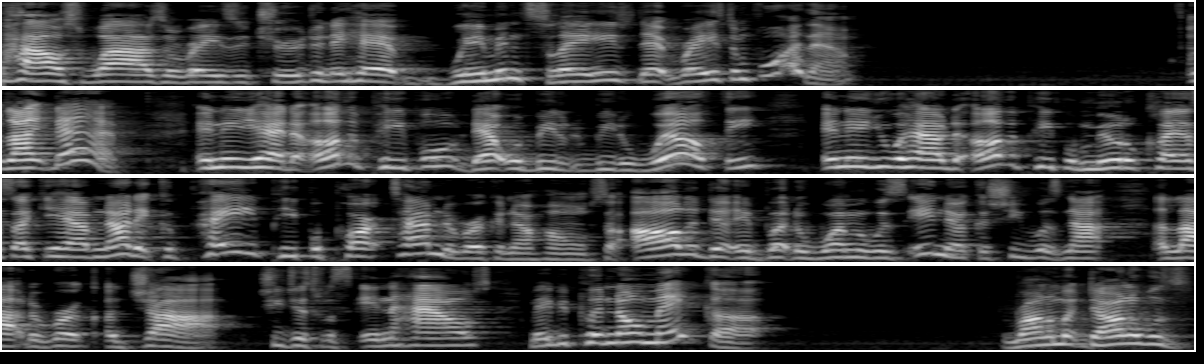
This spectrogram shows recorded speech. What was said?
housewives or raising children. They had women, slaves that raised them for them. Like that. And then you had the other people that would be, be the wealthy. And then you would have the other people, middle class, like you have now, that could pay people part time to work in their home. So all of the, but the woman was in there because she was not allowed to work a job. She just was in the house, maybe putting on makeup Ronald McDonald was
